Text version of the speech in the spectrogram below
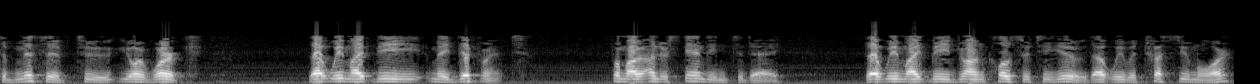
submissive to your work, that we might be made different from our understanding today, that we might be drawn closer to you, that we would trust you more,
